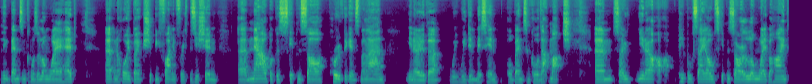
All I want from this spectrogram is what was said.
I think Bentancur's a long way ahead, uh, and Højbjerg should be fighting for his position uh, now because Skipp and Sarr proved against Milan, you know, that we, we didn't miss him or Bentancur that much. Um, so you know, I, people say, "Oh, Skipp and Sarr are a long way behind."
